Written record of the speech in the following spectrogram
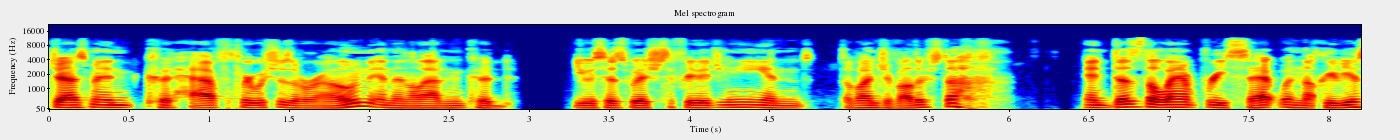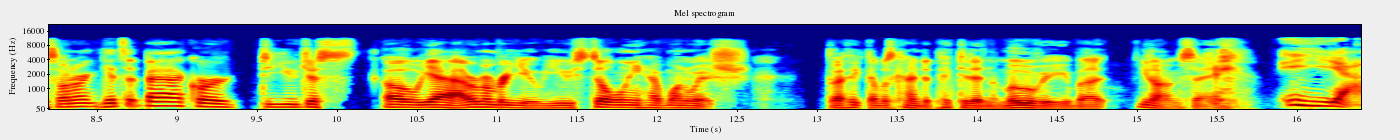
Jasmine could have three wishes of her own and then Aladdin could use his wish to free the genie and a bunch of other stuff. And does the lamp reset when the previous owner gets it back, or do you just, oh yeah, I remember you, you still only have one wish? Though I think that was kind of depicted in the movie, but you know what I'm saying. Yeah,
